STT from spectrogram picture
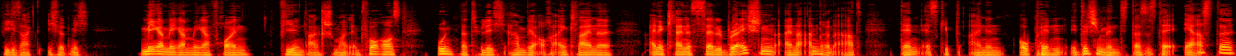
Wie gesagt, ich würde mich mega, mega, mega freuen. Vielen Dank schon mal im Voraus. Und natürlich haben wir auch eine kleine, eine kleine Celebration einer anderen Art, denn es gibt einen Open Edition Mint. Das ist der erste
